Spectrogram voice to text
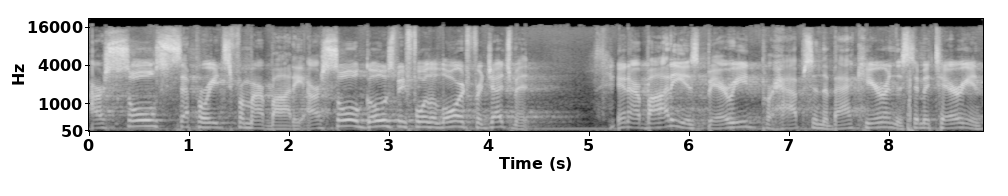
our soul separates from our body. Our soul goes before the Lord for judgment. And our body is buried, perhaps in the back here in the cemetery, and,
